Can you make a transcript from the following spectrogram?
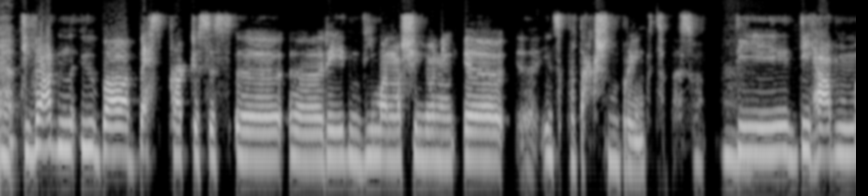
ja. Die werden über Best Practices äh, äh, reden, wie man Machine Learning äh, ins Production bringt. Also mhm. die, die haben,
